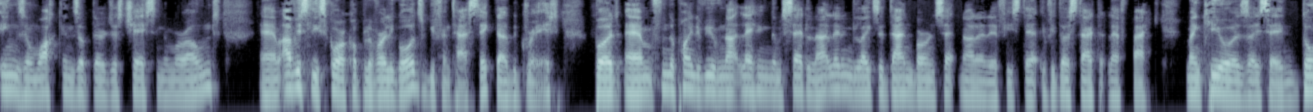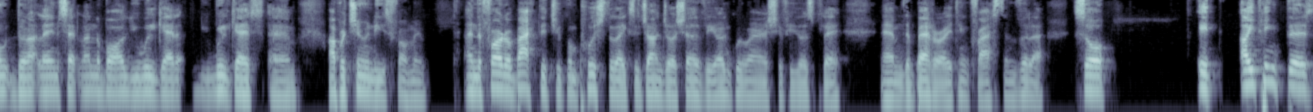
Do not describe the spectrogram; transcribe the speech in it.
Ings and Watkins up there just chasing them around. Um, obviously, score a couple of early goals would be fantastic. That'd be great. But um, from the point of view of not letting them settle, not letting the likes of Dan Burn settle on it if he sta- if he does start at left back, Manquillo, as I say, don't do not let him settle on the ball. You will get you will get um, opportunities from him. And the further back that you can push the likes of Jonjo Shelvey or Guimaraes if he does play, um, the better I think for Aston Villa. So it I think that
